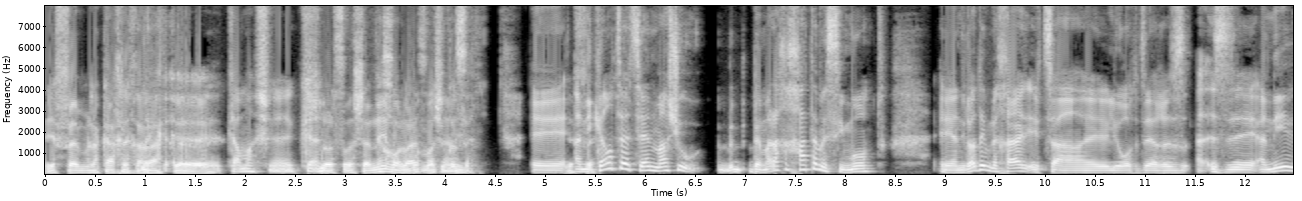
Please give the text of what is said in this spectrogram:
יפה לקח לך רק אה, כמה שכן 13 שנים 14 משהו. כזה. אה, יפה. אני כן רוצה לציין משהו במהלך אחת המשימות אה, אני לא יודע אם לך יצא אה, לראות את זה ארז זה אני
